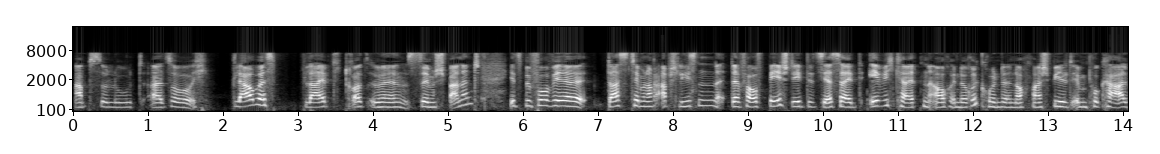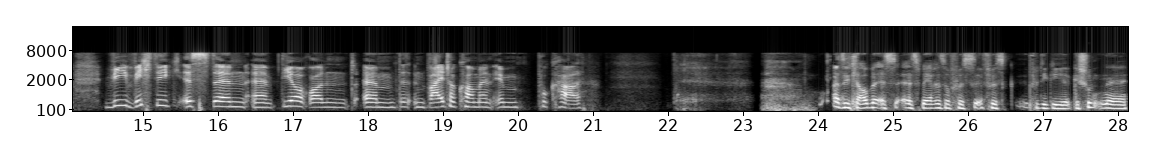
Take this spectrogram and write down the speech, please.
Absolut. Also ich glaube, es bleibt trotzdem spannend. Jetzt bevor wir das Thema noch abschließen. Der VfB steht jetzt ja seit Ewigkeiten auch in der Rückrunde nochmal, spielt im Pokal. Wie wichtig ist denn äh, dir, Ron, ähm, ein Weiterkommen im Pokal? Also ich glaube, es, es wäre so fürs, fürs, für die geschundene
